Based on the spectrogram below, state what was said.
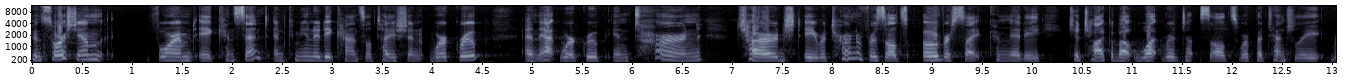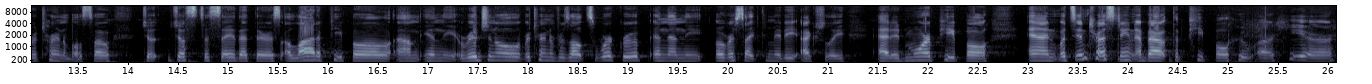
consortium formed a consent and community consultation work group, and that work group in turn charged a return of results oversight committee to talk about what results were potentially returnable. So ju just to say that there's a lot of people um, in the original return of results work group, and then the oversight committee actually added more people. And what's interesting about the people who are here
